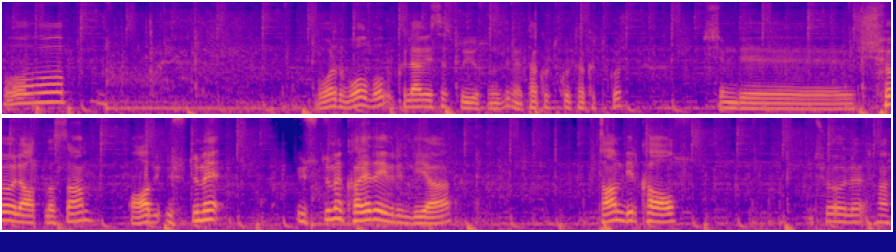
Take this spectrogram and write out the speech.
Hop. Bu arada bol bol klavye ses duyuyorsunuz değil mi? Takır tukur takır tukur. Şimdi şöyle atlasam. Abi üstüme üstüme kaya devrildi ya. Tam bir kaos. Şöyle ha.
